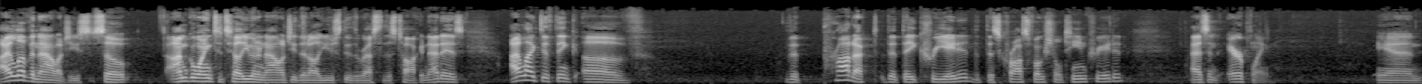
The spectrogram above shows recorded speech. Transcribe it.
I love analogies. So I'm going to tell you an analogy that I'll use through the rest of this talk, and that is I like to think of the product that they created, that this cross functional team created, as an airplane. And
